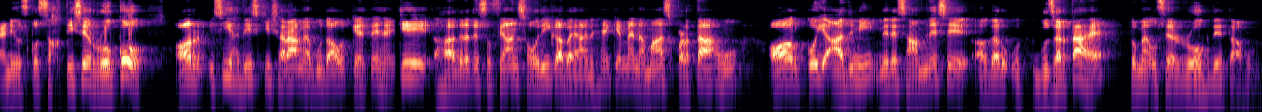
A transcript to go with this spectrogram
यानी उसको सख्ती से रोको। और इसी हदीस की शरह में अबू दाऊद कहते हैं कि हज़रत सुफियान सौरी का बयान है कि मैं नमाज़ पढ़ता हूँ और कोई आदमी मेरे सामने से अगर गुज़रता है तो मैं उसे रोक देता हूँ।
